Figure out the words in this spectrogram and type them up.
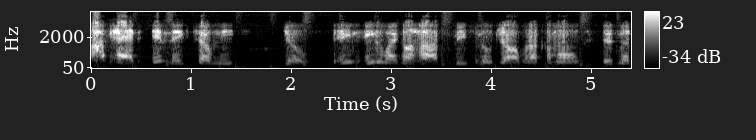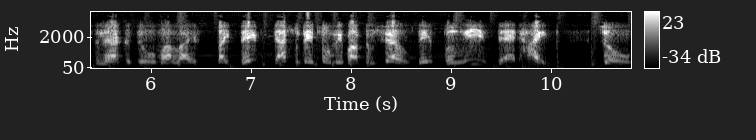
I've had inmates tell me, yo, ain't, ain't nobody gonna hire me for no job when I come home. There's nothing that I could do with my life. Like they, that's what they told me about themselves. They believe that hype. So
